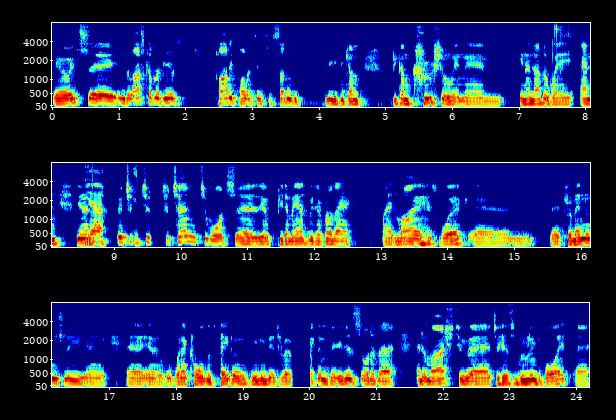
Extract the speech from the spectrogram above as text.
you know it's uh, in the last couple of years, party politics has suddenly become become crucial in um, in another way. And you know, yeah. to, to, to, to turn towards uh, you know, Peter Mair's, which of course I I admire his work um, uh, tremendously. You uh, you know, when I call this paper "Ruling the Interregnum," it is sort of a an homage to uh, to his "Ruling the Void," uh,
